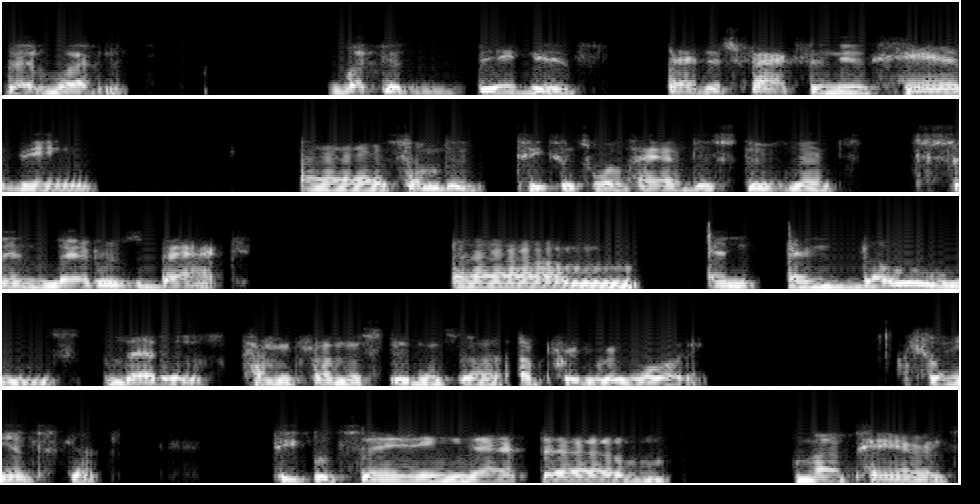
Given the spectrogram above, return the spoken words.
that wasn't. But the biggest satisfaction is having uh, some of the teachers will have the students send letters back, um, and and those letters coming from the students are, are pretty rewarding. For instance, people saying that um, my parents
